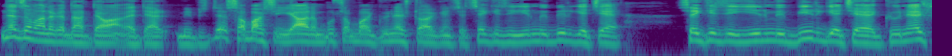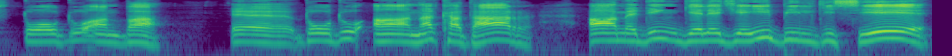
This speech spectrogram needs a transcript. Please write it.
ne zamana kadar devam eder mi bizde? Sabah için yarın bu sabah güneş doğarken işte 8'i 21 geçe 8'i 21 geçe güneş doğduğu anda e, doğduğu ana kadar Ahmet'in geleceği bilgisi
